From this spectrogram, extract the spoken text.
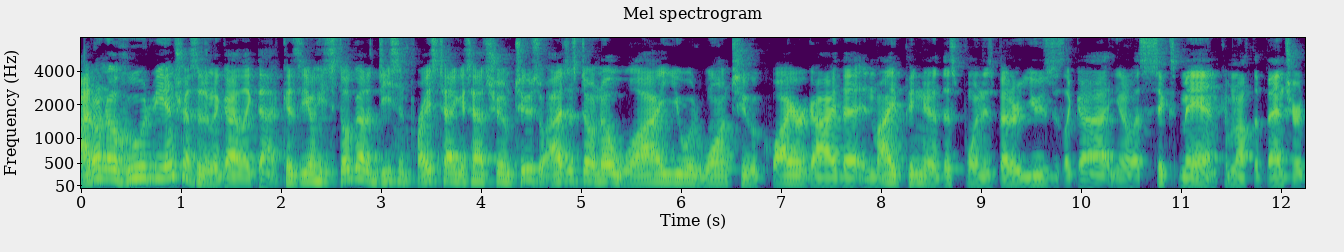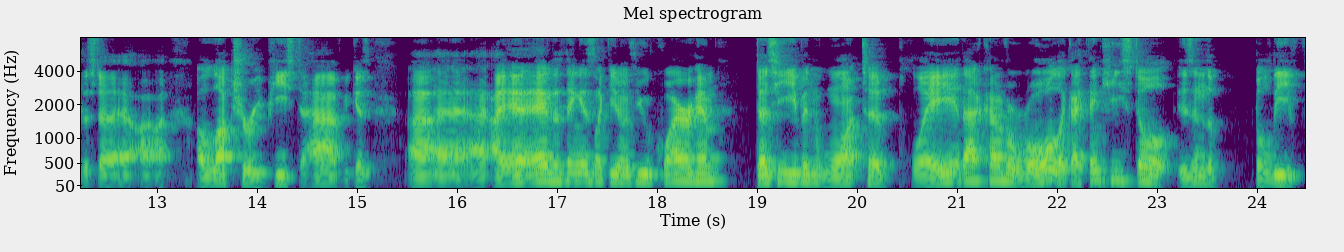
I don't know who would be interested in a guy like that because you know he's still got a decent price tag attached to him too. So I just don't know why you would want to acquire a guy that, in my opinion, at this point is better used as like a you know a six man coming off the bench or just a, a, a luxury piece to have because uh, I, I, and the thing is, like, you know, if you acquire him, does he even want to play that kind of a role? Like, I think he still is in the belief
